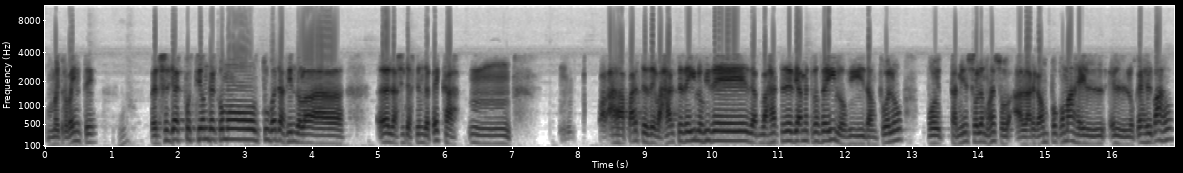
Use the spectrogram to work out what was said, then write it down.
un metro veinte, pero eso ya es cuestión de cómo tú vayas viendo la, eh, la situación de pesca. Mm, aparte de bajarte de hilos y de, bajarte de diámetros de hilos y de anzuelo, pues también solemos eso, alargar un poco más el, el, lo que es el bajo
